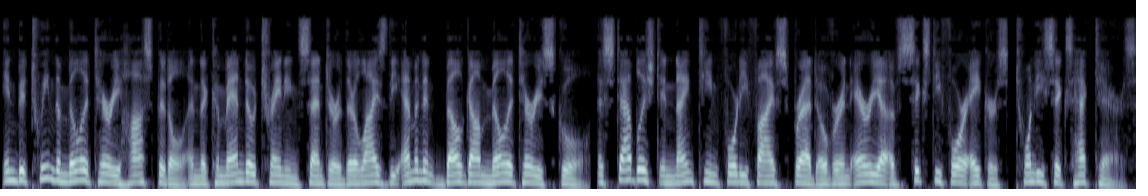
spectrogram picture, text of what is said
In between the military hospital and the Commando Training Center there lies the eminent Belgaum Military School, established in 1945 spread over an area of 64 acres 26 hectares.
